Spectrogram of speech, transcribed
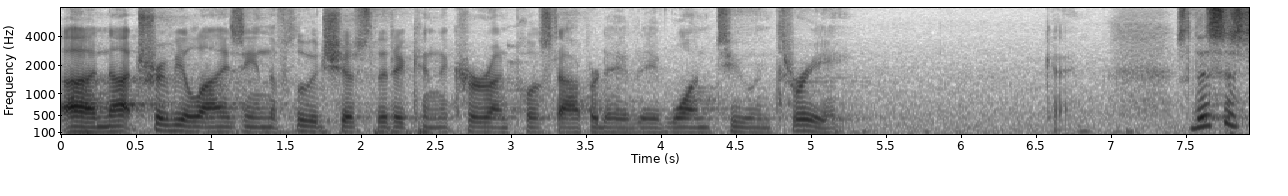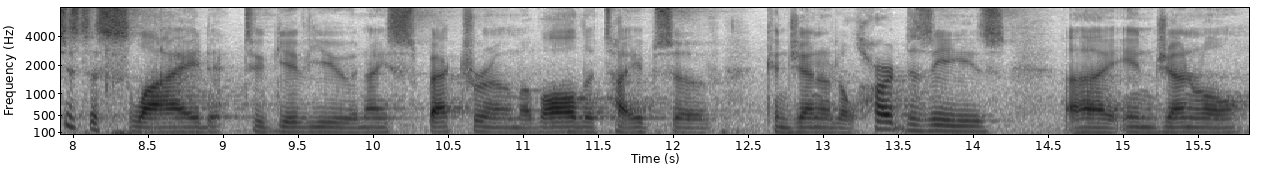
uh, not trivializing the fluid shifts that it can occur on postoperative day one, two, and three. Okay. So this is just a slide to give you a nice spectrum of all the types of congenital heart disease. Uh, in general,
